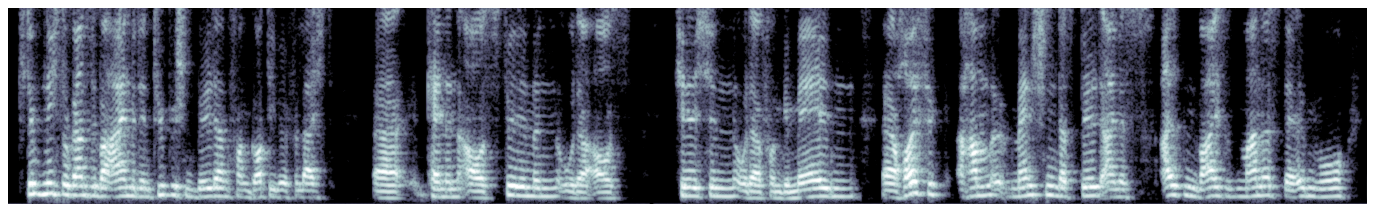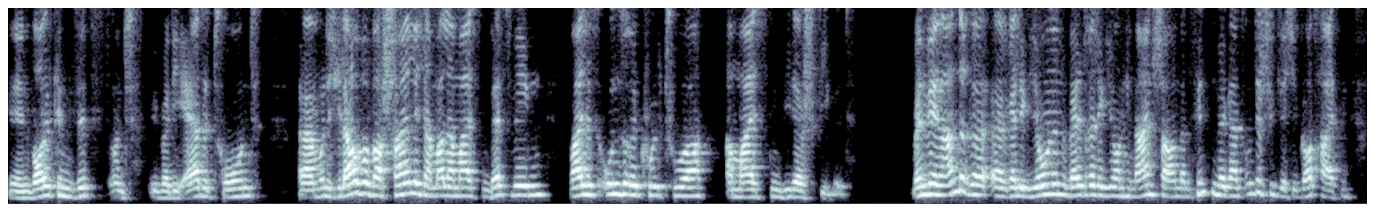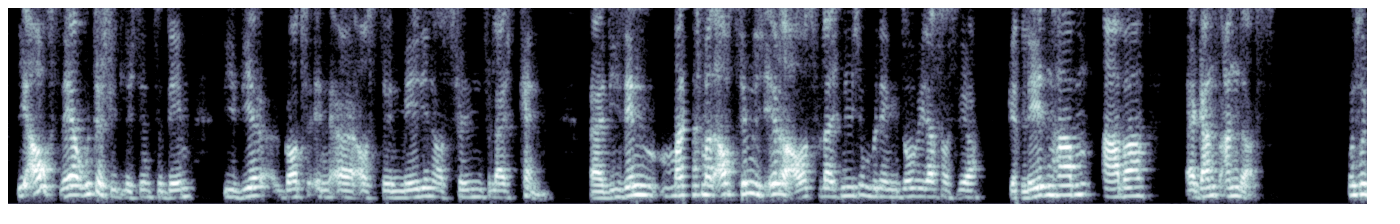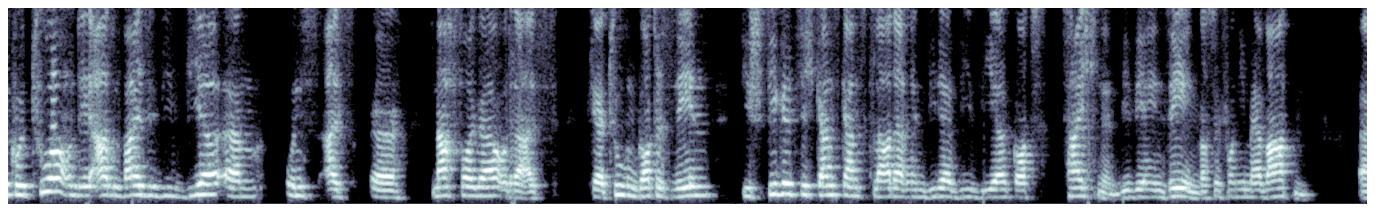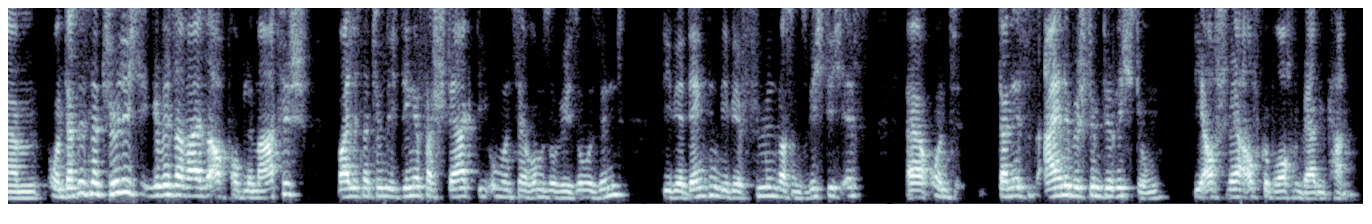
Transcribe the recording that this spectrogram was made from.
stimmt nicht so ganz überein mit den typischen Bildern von Gott, die wir vielleicht äh, kennen aus Filmen oder aus Kirchen oder von Gemälden. Äh, häufig haben Menschen das Bild eines alten weißen Mannes, der irgendwo in den Wolken sitzt und über die Erde thront. Ähm, und ich glaube wahrscheinlich am allermeisten deswegen, weil es unsere Kultur am meisten widerspiegelt. Wenn wir in andere äh, Religionen, Weltreligionen hineinschauen, dann finden wir ganz unterschiedliche Gottheiten, die auch sehr unterschiedlich sind zu dem, wie wir Gott in, äh, aus den Medien, aus Filmen vielleicht kennen. Äh, die sehen manchmal auch ziemlich irre aus, vielleicht nicht unbedingt so wie das, was wir gelesen haben, aber äh, ganz anders. Unsere Kultur und die Art und Weise, wie wir ähm, uns als äh, Nachfolger oder als Kreaturen Gottes sehen, die spiegelt sich ganz, ganz klar darin wider, wie wir Gott zeichnen, wie wir ihn sehen, was wir von ihm erwarten. Ähm, und das ist natürlich gewisserweise auch problematisch, weil es natürlich Dinge verstärkt, die um uns herum sowieso sind, die wir denken, die wir fühlen, was uns wichtig ist. Äh, und dann ist es eine bestimmte Richtung, die auch schwer aufgebrochen werden kann.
